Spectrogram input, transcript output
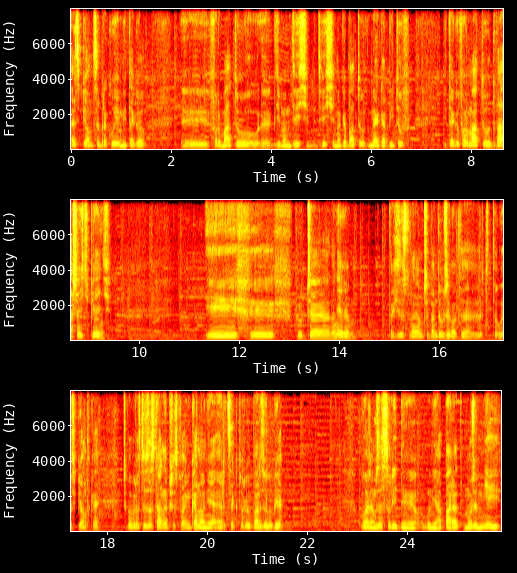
S5 brakuje mi tego y, formatu, y, gdzie mam 200, 200 megabatu, megabitów i tego formatu 265 i yy, kurczę, no nie wiem tak się zastanawiam, czy będę używał tę tę US5 czy po prostu zostanę przy swoim kanonie RC, który bardzo lubię uważam za solidny ogólnie aparat, może mniej,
